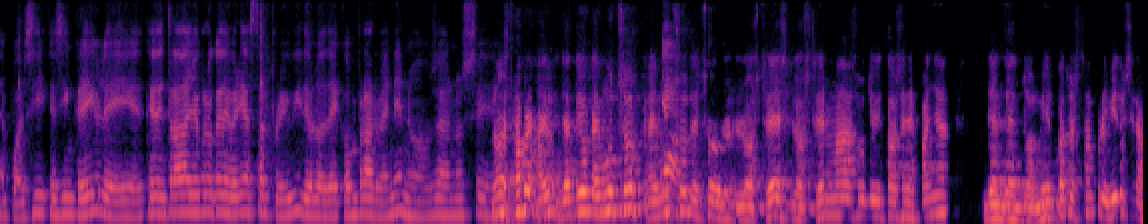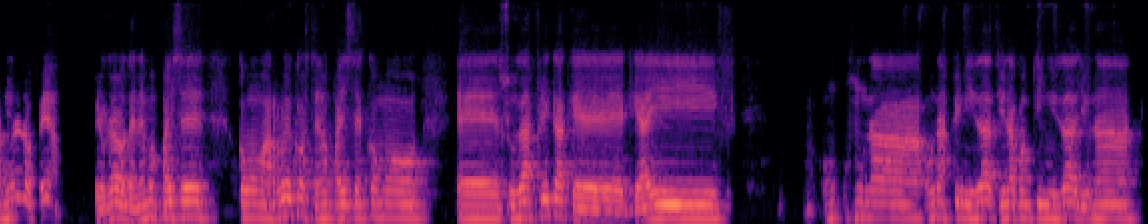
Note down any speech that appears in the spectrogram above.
Eh, pues sí, que es increíble. Es que de entrada yo creo que debería estar prohibido lo de comprar veneno. O sea, no sé. No, ya te digo que hay muchos, hay muchos. De hecho, los tres, los tres más utilizados en España desde el 2004 están prohibidos en la Unión Europea. Pero claro, tenemos países como Marruecos, tenemos países como eh, Sudáfrica, que, hay una, afinidad y una continuidad y una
